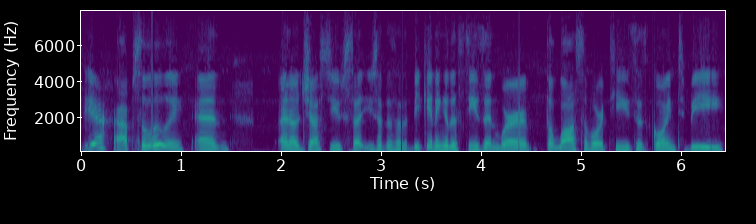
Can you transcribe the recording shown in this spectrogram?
Yeah, absolutely. And I know Jess, you said you said this at the beginning of the season, where the loss of Ortiz is going to be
